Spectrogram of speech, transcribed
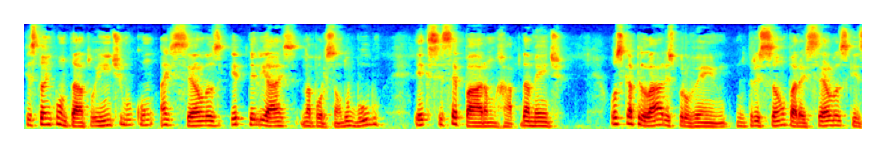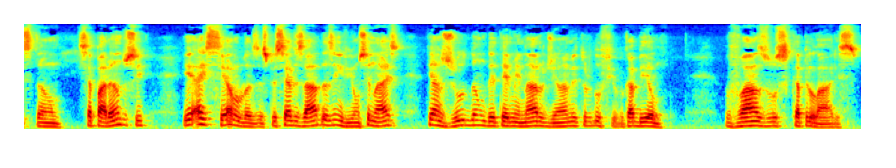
que estão em contato íntimo com as células epiteliais na porção do bulbo e que se separam rapidamente. Os capilares provêm nutrição para as células que estão separando-se e as células especializadas enviam sinais que ajudam a determinar o diâmetro do fio do cabelo. Vasos capilares.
